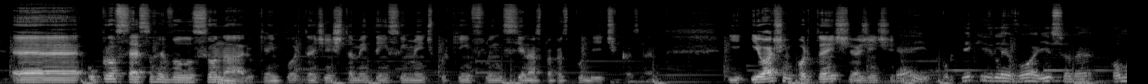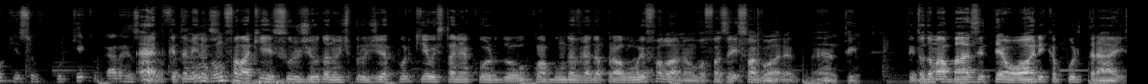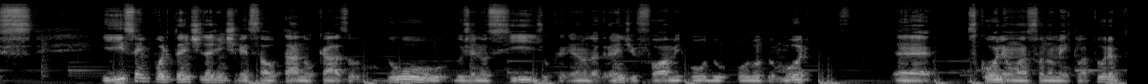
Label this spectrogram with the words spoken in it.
É, o processo revolucionário, que é importante a gente também ter isso em mente porque influencia nas próprias políticas, né? E, e, eu acho importante a gente. É, e por que que levou a isso, né? Como que isso. Por que que o cara resolveu. É, porque também não vamos falar que surgiu da noite pro dia porque o Stalin acordou com a bunda virada pra lua e falou: ah, não, vou fazer isso agora. Né? Tem, tem toda uma base teórica por trás. E isso é importante da gente ressaltar no caso do, do genocídio ucraniano, da grande fome ou do Holodomor, é, escolham a sua nomenclatura,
